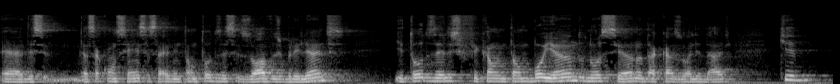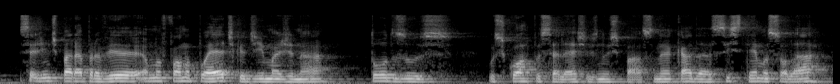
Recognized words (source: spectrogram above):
é, desse, dessa consciência saíram então todos esses ovos brilhantes e todos eles ficam então boiando no oceano da casualidade que, se a gente parar para ver, é uma forma poética de imaginar todos os, os corpos celestes no espaço. Né? Cada sistema solar,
